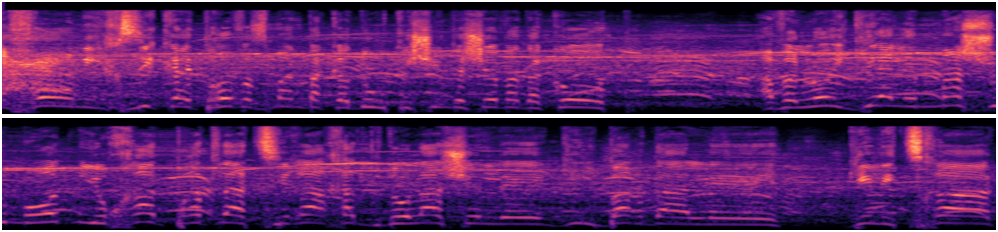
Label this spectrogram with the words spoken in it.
נכון, היא החזיקה את רוב הזמן בכדור, 97 דקות, אבל לא הגיעה למשהו מאוד מיוחד, פרט לעצירה אחת גדולה של אה, גיל ברדה על אה, גיל יצחק.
